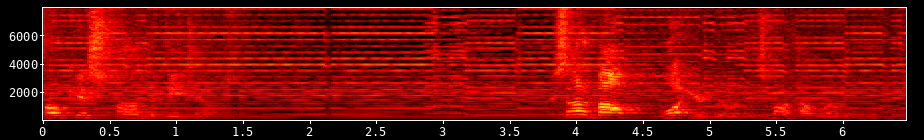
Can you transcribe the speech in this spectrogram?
focus on the details. It's not about what you're doing, it's about how well you're doing.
